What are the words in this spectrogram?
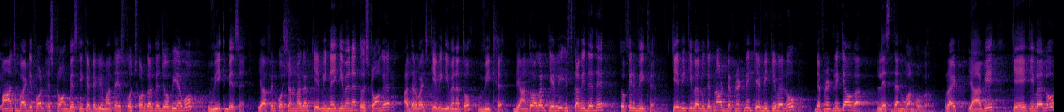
पाँच बाय डिफ़ॉल्ट स्ट्रॉन्ग बेस की कैटेगरी में आते हैं। इसको छोड़ करके जो भी है वो वीक बेस है। या फिर क्वेश्चन में अगर के वी नहीं गिवन है तो स्ट्रॉन्ग है अदरवाइज़ के वी गिवन है तो वीक है। ध्यान दो, अगर के वी इसका भी दे दे तो फिर वीक है। के वी की वैल्यू देखना और डेफिनेटली के वी की वैल्यू डेफिनेटली क्या होगा? लेस देन वन होगा। राइट यहाँ भी के की वैल्यू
